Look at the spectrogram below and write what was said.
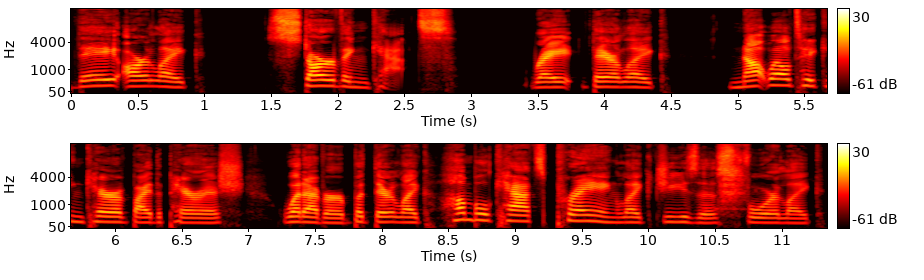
They are like starving cats, right? They're like not well taken care of by the parish, whatever, but they're like humble cats praying like Jesus for like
